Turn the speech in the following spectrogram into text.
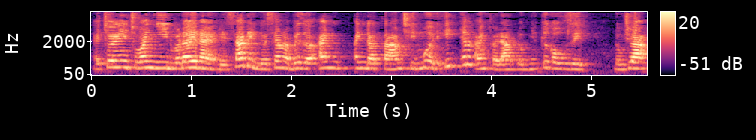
Đấy, cho nên chúng anh nhìn vào đây này để xác định được xem là bây giờ anh anh đạt 8, 9, 10 thì ít nhất là anh phải đạt được những cái câu gì đúng chưa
